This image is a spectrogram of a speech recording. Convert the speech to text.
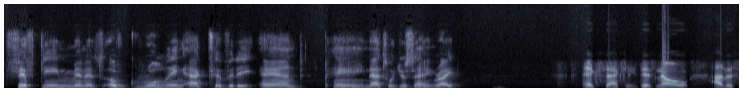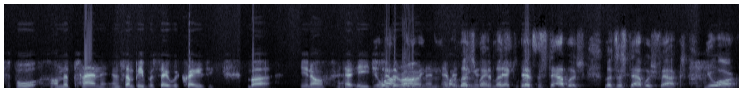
15 minutes of grueling activity and pain. That's what you're saying, right? Exactly. There's no other sport on the planet, and some people say we're crazy, but you know, each You to are. their own, and everything let's is wait. Let's, let's establish. Let's establish facts. You are.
